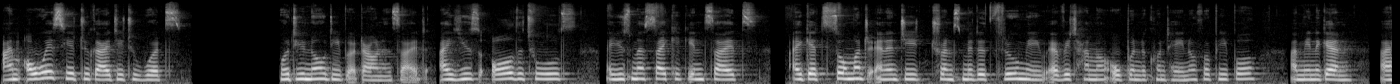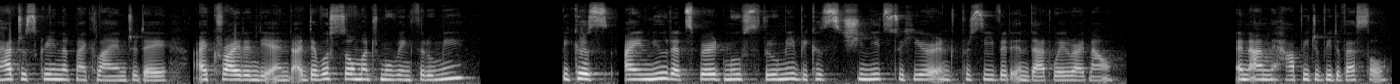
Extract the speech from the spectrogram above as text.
I'm always here to guide you towards what you know deeper down inside. I use all the tools, I use my psychic insights. I get so much energy transmitted through me every time I open the container for people. I mean, again, I had to screen at my client today. I cried in the end. I, there was so much moving through me because I knew that spirit moves through me because she needs to hear and perceive it in that way right now. And I'm happy to be the vessel.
